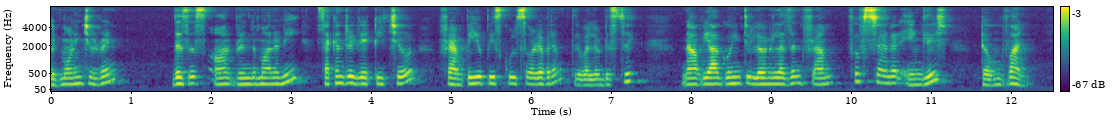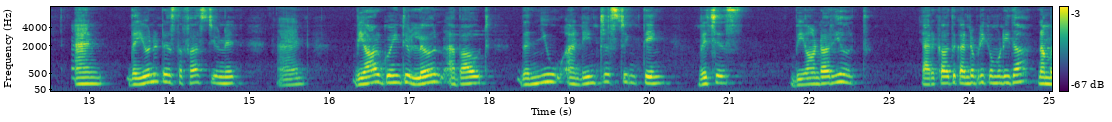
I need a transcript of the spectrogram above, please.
Good morning, children. This is R. Brindamalani, secondary grade teacher from PUP School Soravaram, Trivallur district. Now we are going to learn a lesson from 5th standard English, term 1. And the unit is the first unit, and we are going to learn about the new and interesting thing which is beyond our earth. யாருக்காவது கண்டுபிடிக்க முடியுதா நம்ம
